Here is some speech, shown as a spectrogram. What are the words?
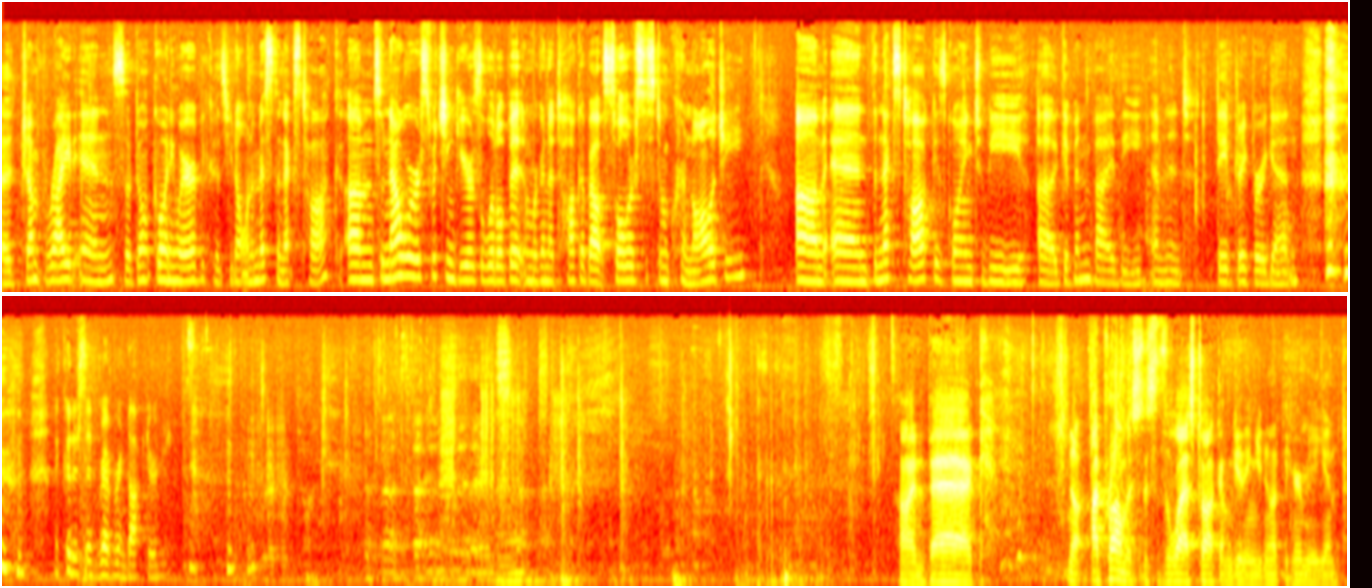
uh, jump right in, so don't go anywhere because you don't want to miss the next talk. Um, so now we're switching gears a little bit and we're going to talk about solar system chronology. Um, and the next talk is going to be uh, given by the eminent Dave Draper again. I could have said Reverend Doctor. I'm back. No, I promise this is the last talk I'm getting. You don't have to hear me again.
